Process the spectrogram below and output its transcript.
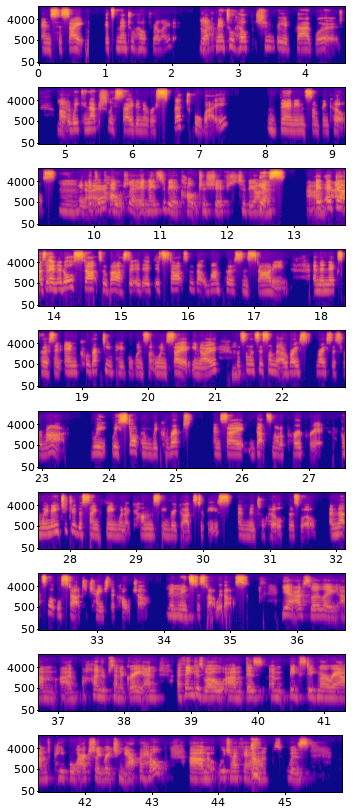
And to say it's mental health related. Yeah. Like mental health shouldn't be a bad word, but yeah. we can actually say it in a respectful way than in something else. Mm. You know, it's a culture. And, it needs to be a culture shift, to be honest. Yes. Um, it, it, does. And it all starts with us. It, it, it, starts with that one person starting and the next person and correcting people when, when say it, you know, mm-hmm. when someone says something, a race, racist remark, we, we stop and we correct and say that's not appropriate. And we need to do the same thing when it comes in regards to this and mental health as well. And that's what will start to change the culture. Mm. It needs to start with us. Yeah, absolutely. Um, I 100% agree. And I think as well, um, there's a big stigma around people actually reaching out for help, um, which I found was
